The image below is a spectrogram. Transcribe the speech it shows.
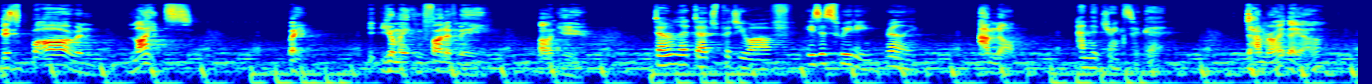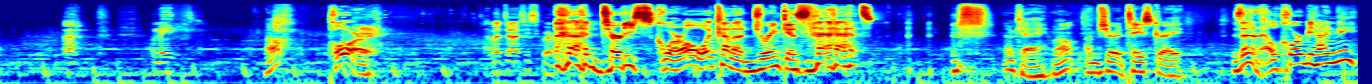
this bar and lights. Wait, y- you're making fun of me, aren't you? Don't let Dutch put you off. He's a sweetie, really. I'm not. And the drinks are good. Damn right they are. Uh, I mean, Oh, poor. I'm a dirty squirrel. A dirty squirrel? What kind of drink is that? okay, well, I'm sure it tastes great. Is that an Elcor behind me?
